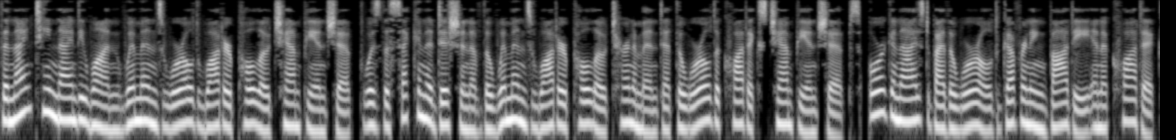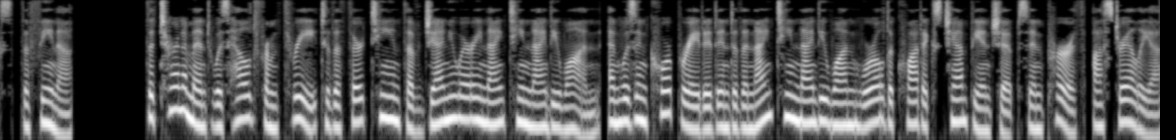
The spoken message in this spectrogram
The 1991 Women's World Water Polo Championship was the second edition of the women's water polo tournament at the World Aquatics Championships, organized by the world governing body in aquatics, the FINA. The tournament was held from 3 to 13 January 1991, and was incorporated into the 1991 World Aquatics Championships in Perth, Australia.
